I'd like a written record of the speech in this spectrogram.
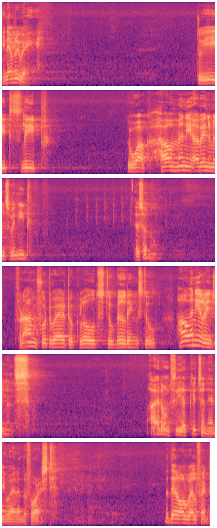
in every way. To eat, sleep, to walk, how many arrangements we need? Yes or no? From footwear to clothes to buildings to… how many arrangements? I don't see a kitchen anywhere in the forest, but they're all well fed.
